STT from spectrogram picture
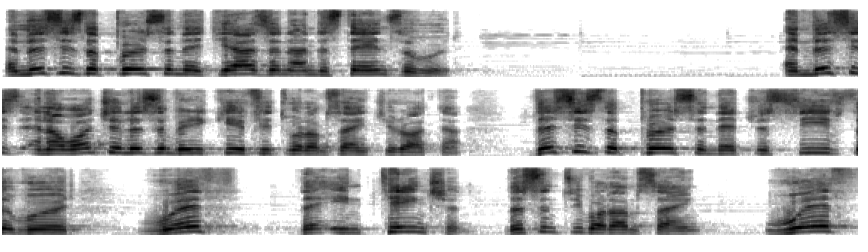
And this is the person that hears and understands the word. And this is, and I want you to listen very carefully to what I'm saying to you right now. This is the person that receives the word with the intention, listen to what I'm saying, with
